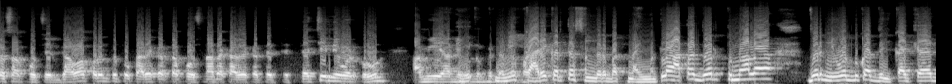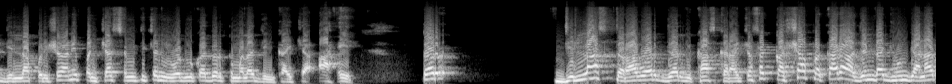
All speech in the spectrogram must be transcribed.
कसा पोहोचेल गावापर्यंत तो कार्यकर्ता पोहोचणारा कार्यकर्ता त्याची निवड करून आम्ही या निवडणुकीत मी कार्यकर्त्या संदर्भात नाही म्हटलं. आता जर तुम्हाला जर निवडणुका जिंकायच्या आहेत जिल्हा परिषद आणि पंचायत समितीच्या निवडणुका जर तुम्हाला जिंकायच्या आहेत तर जिल्हा स्तरावर जर विकास करायचा असा कशा प्रकारे अजेंडा घेऊन जाणार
